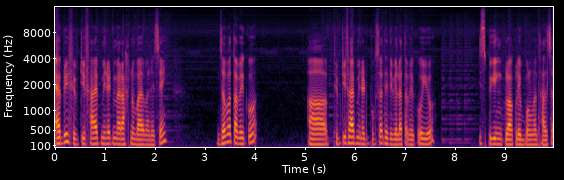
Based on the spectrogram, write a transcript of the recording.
Every fifty five मिनटमा राख्नुभयो भने चाहिँ जब तपाईँको फिफ्टी फाइभ मिनट पुग्छ त्यति बेला तपाईँको यो स्पिकिङ क्लकले बोल्न थाल्छ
